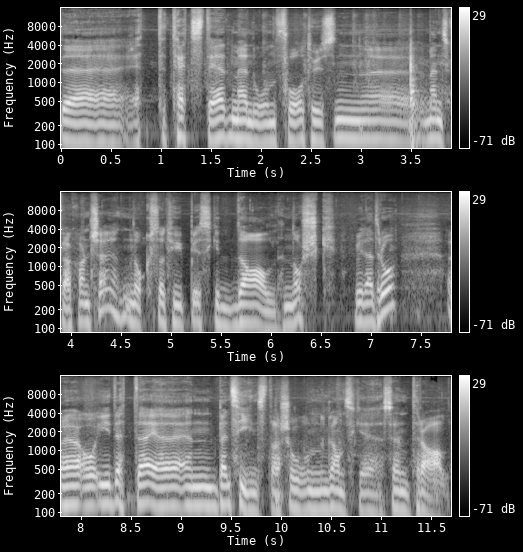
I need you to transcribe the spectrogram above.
tett et tettsted med noen få tusen mennesker, kanskje. Nokså typisk dalnorsk, vil jeg tro. Og i dette er en bensinstasjon ganske sentral.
